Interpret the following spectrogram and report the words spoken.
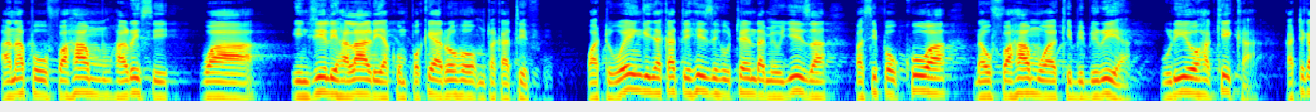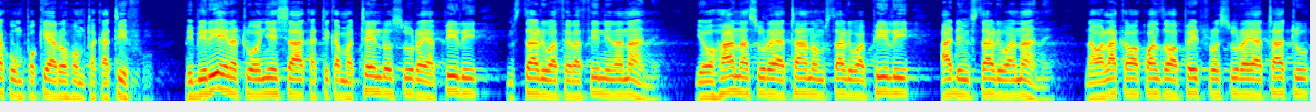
anapoufahamu harisi wa injili halali ya kumpokea roho mtakatifu. Watu wengi nyakati hizi hutenda miujiza pasipokuwa na ufahamu wa kibibilia ulio hakika katika kumpokea roho mtakatifu. Bibilia inatuonyesha katika matendo sura ya pili mstari wa thelathini na nane yohana sura ya tano mstari wa pili hadi mstari wa nane na walaka wa kwanza wa petro sura ya tatu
